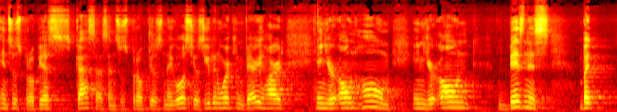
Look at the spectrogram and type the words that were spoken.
en sus propias casas, en sus propios negocios. You've been working very hard in your own home, in your own business, but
